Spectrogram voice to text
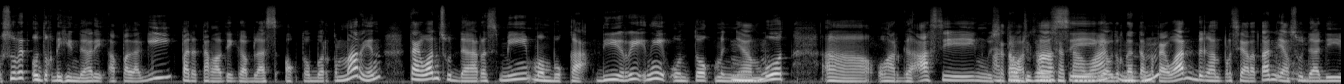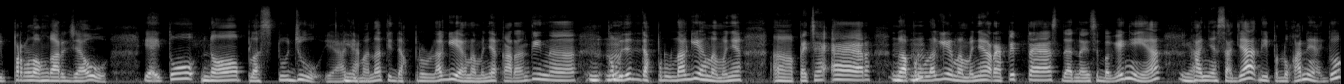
sulit untuk dihindari. Apalagi pada tanggal 13 Oktober kemarin Taiwan sudah resmi membuka diri ini untuk menyambut eh, warga asing wisatawan juga asing wisatawan. ya untuk datang ke Mhm. Taiwan dengan persyaratan yang sudah diperlonggar jauh yaitu 0 plus 7 ya Ya. di mana tidak perlu lagi yang namanya karantina kemudian tidak perlu lagi yang namanya eh, PCR nggak perlu lagi yang namanya rapid test dan lain sebagainya ya. Ya. hanya saja diperlukannya itu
